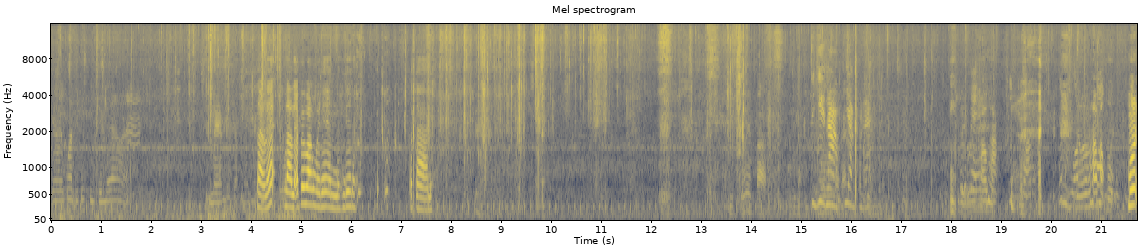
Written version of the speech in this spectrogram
แกวันนี้ก็คือเป็นแล้วเป็นแล้วไม่จับหลากแล้วหลากแล้วเอาไปวางไว้ในอันนะเรียกนะกระตาเนี่ยปลาตะกี้น้ำเพียงคนละข้าวผัก ข้าวผักบุกมอด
